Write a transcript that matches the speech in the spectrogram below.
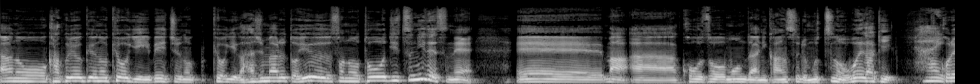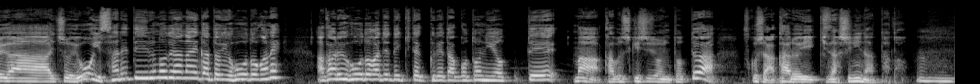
あの、閣僚級の協議、米中の協議が始まるという、その当日にですね、ええー、まあ構造問題に関する6つの覚書。はい。これが一応用意されているのではないかという報道がね、明るい報道が出てきてくれたことによって、まあ、株式市場にとっては少し明るい兆しになったと。うん、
